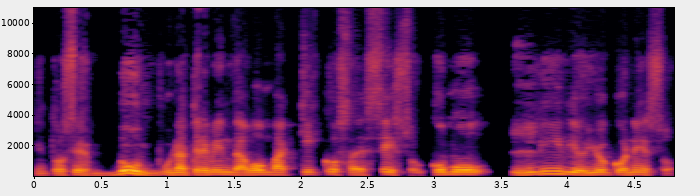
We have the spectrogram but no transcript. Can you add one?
entonces, ¡boom!, una tremenda bomba, ¿qué cosa es eso? ¿Cómo lidio yo con eso?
